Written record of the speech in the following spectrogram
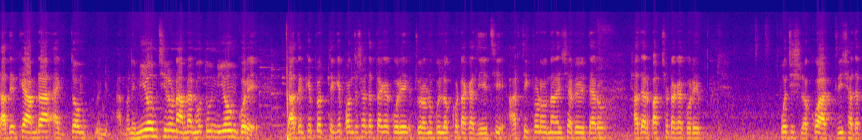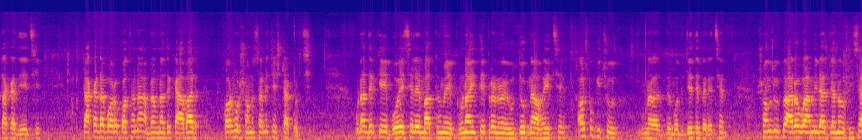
তাদেরকে আমরা একদম মানে নিয়ম ছিল না, আমরা নতুন নিয়ম করে তাদেরকে প্রত্যেকে পঞ্চাশ হাজার টাকা করে, চুরানব্বই লক্ষ টাকা দিয়েছি। আর্থিক প্রণোদনা হিসাবে তেরো হাজার পাঁচশো টাকা করে পঁচিশ লক্ষ আটত্রিশ হাজার টাকা দিয়েছি। টাকাটা বড় কথা না, আমরা ওনাদেরকে আবার কর্মসংস্থানের চেষ্টা করছি। ওনাদেরকে বয়েসেলের মাধ্যমে ব্রুনাইতে প্রেরণের উদ্যোগ নেওয়া হয়েছে। অল্প কিছু ওনাদের মধ্যে যেতে পেরেছেন সংযুক্ত আরব আমিরাত যেন ভিসা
